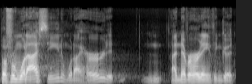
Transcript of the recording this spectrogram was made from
But from what I've seen and what I heard, it, I never heard anything good.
